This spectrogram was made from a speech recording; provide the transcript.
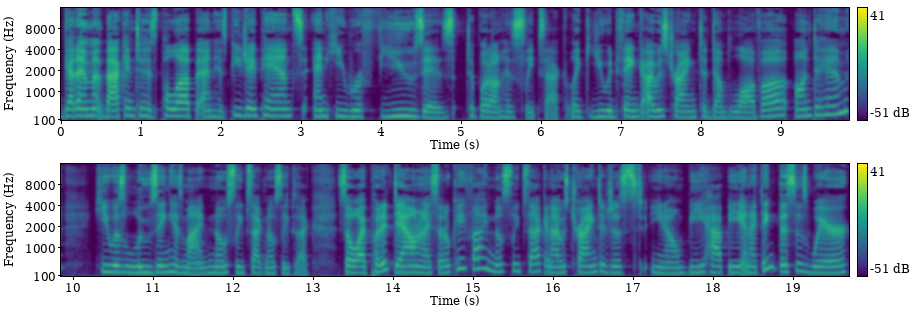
get him back into his pull up and his PJ pants, and he refuses to put on his sleep sack. Like you would think I was trying to dump lava onto him. He was losing his mind. No sleep sack, no sleep sack. So I put it down and I said, okay, fine, no sleep sack. And I was trying to just, you know, be happy. And I think this is where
